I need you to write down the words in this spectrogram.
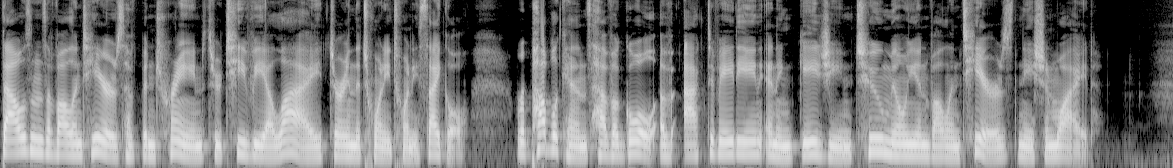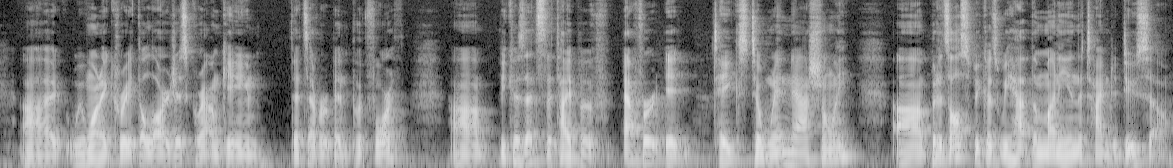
thousands of volunteers have been trained through TVLI during the 2020 cycle. Republicans have a goal of activating and engaging 2 million volunteers nationwide. Uh, we want to create the largest ground game that's ever been put forth um, because that's the type of effort it takes to win nationally. Uh, but it's also because we have the money and the time to do so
